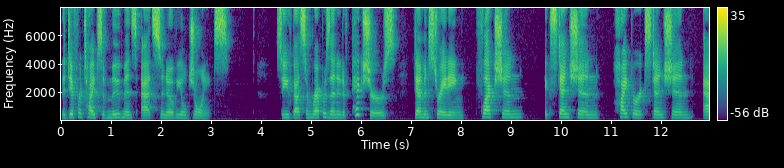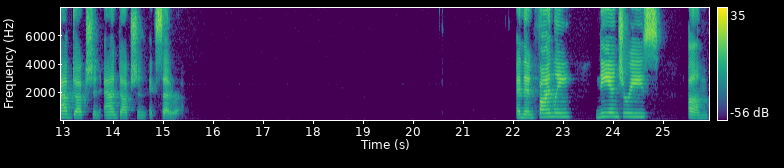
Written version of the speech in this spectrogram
the different types of movements at synovial joints. So you've got some representative pictures demonstrating flexion, extension, hyperextension, abduction, adduction, etc. And then finally, knee injuries. Um,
